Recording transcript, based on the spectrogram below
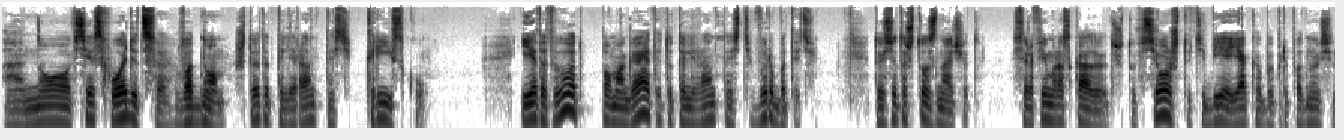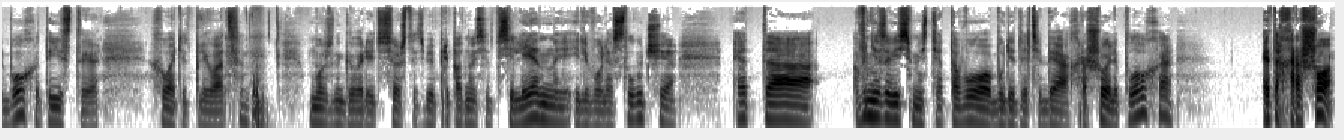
А, но все сходятся в одном, что это толерантность к риску. И этот вывод помогает эту толерантность выработать. То есть это что значит? Серафим рассказывает, что все, что тебе якобы преподносит Бог, атеисты, хватит плеваться, можно говорить, все, что тебе преподносит Вселенная или воля случая, это вне зависимости от того, будет для тебя хорошо или плохо, это хорошо.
